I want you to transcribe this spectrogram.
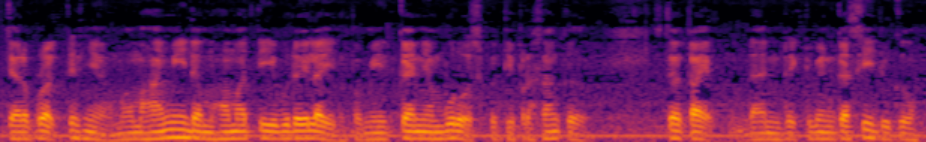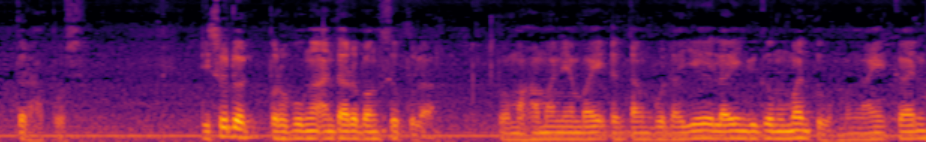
Secara proaktifnya, memahami dan menghormati budaya lain, pemikiran yang buruk seperti prasangka, stereotype dan rekomunikasi juga terhapus. Di sudut perhubungan antarabangsa pula, pemahaman yang baik tentang budaya lain juga membantu mengaitkan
